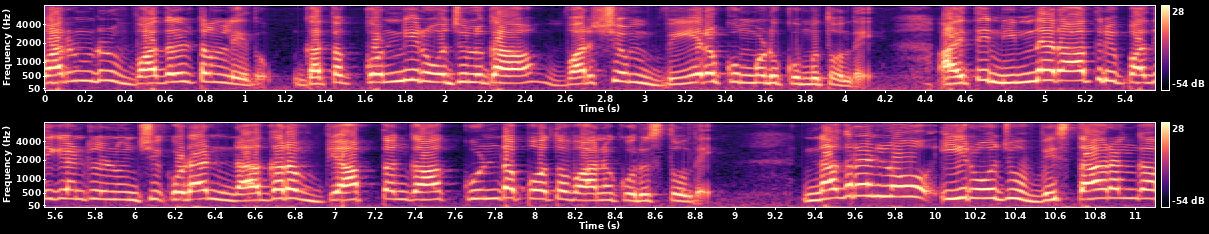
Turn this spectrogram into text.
వరుణుడు వదలటం లేదు. గత కొన్ని రోజులుగా వర్షం వీరకుమ్ముడు కుమ్ముతుంది. అయితే నిన్న రాత్రి పది గంటల నుంచి కూడా నగర వ్యాప్తంగా కుండపోత వాన కురుస్తుంది. నగరంలో ఈ రోజు విస్తారంగా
